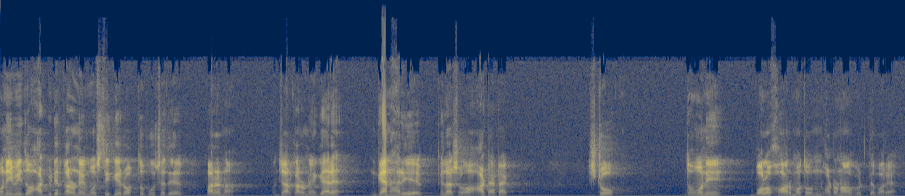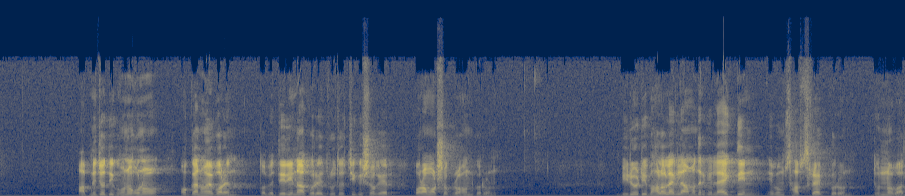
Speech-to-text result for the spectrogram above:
অনিয়মিত হার্টবিটের কারণে মস্তিষ্কে রক্ত পৌঁছাতে পারে না, যার কারণে জ্ঞান হারিয়ে ফেলা সহ হার্ট অ্যাটাক, স্ট্রোক, ধমনী, বলক হওয়ার মতন ঘটনাও ঘটতে পারে। আপনি যদি ঘন ঘন অজ্ঞান হয়ে পড়েন, তবে দেরি না করে দ্রুত চিকিৎসকের পরামর্শ গ্রহণ করুন। ভিডিওটি ভালো লাগলে আমাদেরকে লাইক দিন এবং সাবস্ক্রাইব করুন। ধন্যবাদ।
